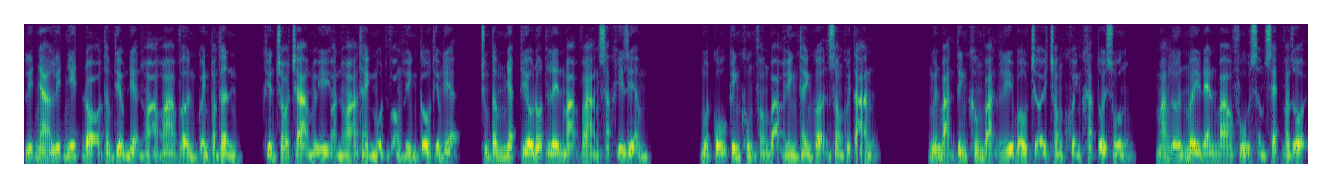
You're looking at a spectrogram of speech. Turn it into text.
lít nha lít nhít đỏ thâm thiểm điện hỏa hoa vờn quanh toàn thân, khiến cho trạm y hoàn hóa thành một vòng hình cầu thiểm điện, trung tâm nhất tiêu đốt lên mạ vàng sắc khí diễm. Một cố kinh khủng phong bạo hình thành gợn sóng quyết tán. Nguyên bản tinh không vạn lý bầu trời trong khoảnh khắc tối xuống, mảng lớn mây đen bao phủ sấm sét vang dội.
